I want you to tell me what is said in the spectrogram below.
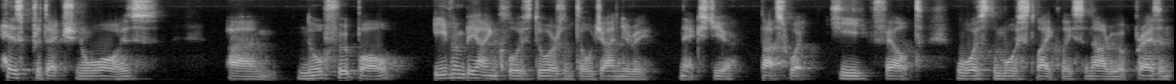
His prediction was um, no football, even behind closed doors, until January next year. That's what he felt was the most likely scenario at present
